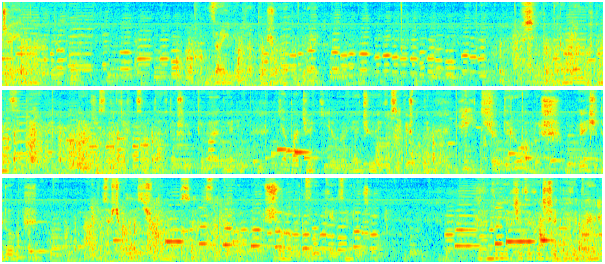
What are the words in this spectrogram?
Джейн, типу, зайнята, так що вона прибирає тут. Всі по барабану, в принципі, скільки не смотав, так що що відкриває двері, я бачу, які. е, я чую якісь які штуки. Гей, що ти робиш? Гей, що ти робиш? Я просто хочу подивитися, що там з звуки, що робить звуки знаружи. Ну, якщо ти хочеш відкрити двері,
